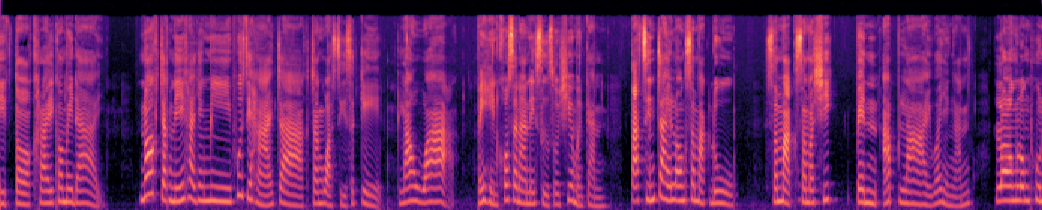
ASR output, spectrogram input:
ติดต่อใครก็ไม่ได้ นอกจากนี้ค่ะยังมีผู้เสียหายจากจังหวัดศรีสะเกดเล่าว่าไปเห็นโฆษณาในสื่อโซเชียลเหมือนกัน ตัดสินใจลองสมัครดู สมัครสมาชิกเป็นอัพไลน์ว่าอย่างนั้น ลองลงทุน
